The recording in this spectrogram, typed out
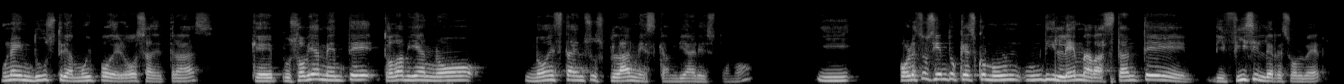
una industria muy poderosa detrás, que pues obviamente todavía no, no está en sus planes cambiar esto, ¿no? Y por eso siento que es como un, un dilema bastante difícil de resolver.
